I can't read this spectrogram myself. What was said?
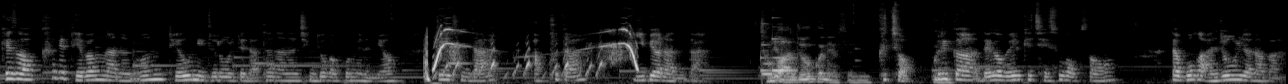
그래서 크게 대박나는 운, 대운이 들어올 때 나타나는 징조가 보면은요. 깨진다, 아프다, 이별한다. 전부 안 좋은 거네요, 선생님. 그쵸. 그러니까 내가 왜 이렇게 재수가 없어? 나 뭐가 안 좋으려나 봐.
